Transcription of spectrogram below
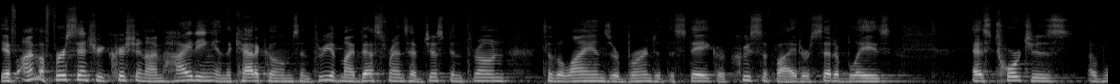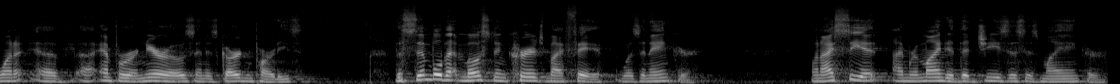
If I'm a first century Christian, I'm hiding in the catacombs, and three of my best friends have just been thrown to the lions, or burned at the stake, or crucified, or set ablaze as torches of one of uh, Emperor Nero's and his garden parties. The symbol that most encouraged my faith was an anchor. When I see it, I'm reminded that Jesus is my anchor.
